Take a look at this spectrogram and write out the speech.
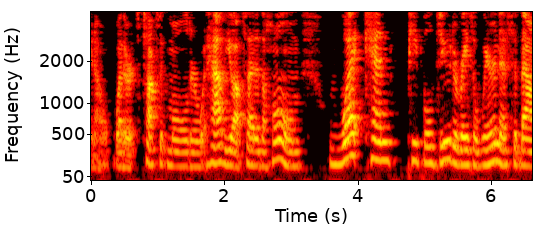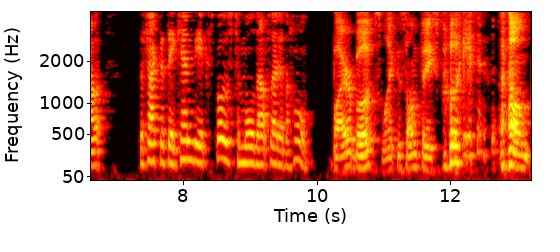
you know whether it's toxic mold or what have you outside of the home, what can people do to raise awareness about the fact that they can be exposed to mold outside of the home? Buy our books, like us on Facebook. um,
